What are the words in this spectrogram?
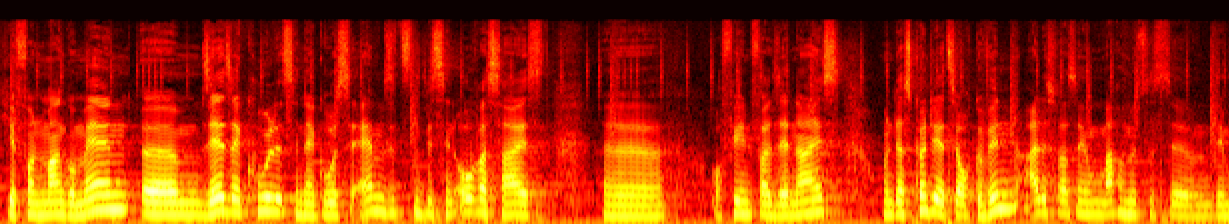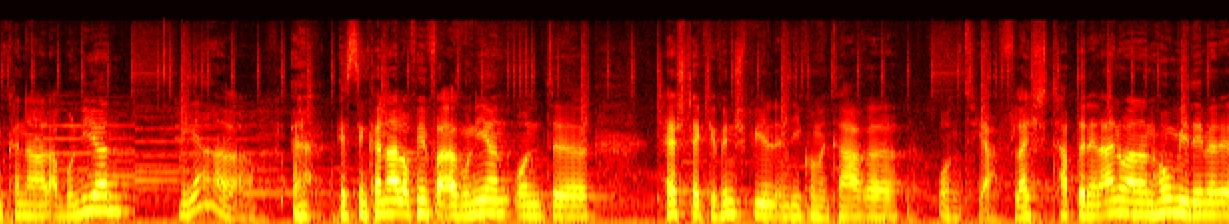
hier von Mango Man. Ähm, sehr, sehr cool, ist in der Größe M, sitzt ein bisschen oversized. Äh, auf jeden Fall sehr nice. Und das könnt ihr jetzt ja auch gewinnen. Alles, was ihr machen müsst, ist äh, dem Kanal abonnieren. Ja, ist den Kanal auf jeden Fall abonnieren und äh, Hashtag Gewinnspiel in die Kommentare. Und ja, vielleicht habt ihr den einen oder anderen Homie, den ihr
